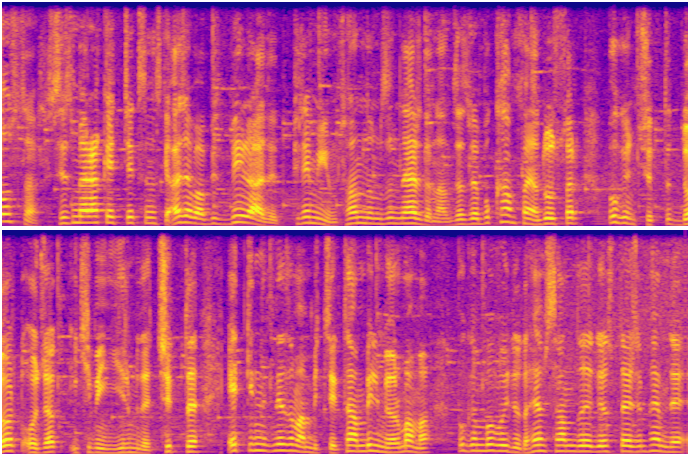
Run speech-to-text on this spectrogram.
Dostlar siz merak edeceksiniz ki acaba biz bir adet premium sandığımızı nereden alacağız? Ve bu kampanya dostlar bugün çıktı. 4 Ocak 2020'de çıktı. Etkinlik ne zaman bitecek tam bilmiyorum ama bugün bu videoda hem sandığı göstereceğim hem de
